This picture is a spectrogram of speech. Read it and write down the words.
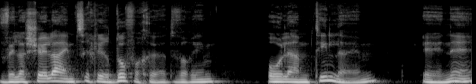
ולשאלה אם צריך לרדוף אחרי הדברים, או להמתין להם, אענה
